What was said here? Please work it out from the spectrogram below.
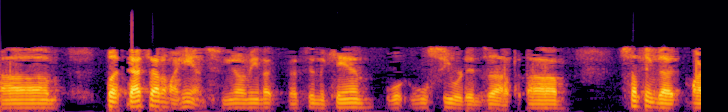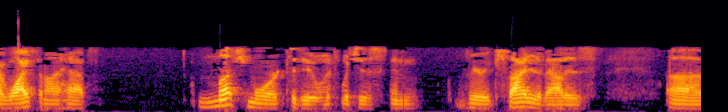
Um, but that's out of my hands. You know what I mean? That, that's in the can. We'll, we'll see where it ends up. Um, something that my wife and I have much more to do with, which is, and very excited about is, uh,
